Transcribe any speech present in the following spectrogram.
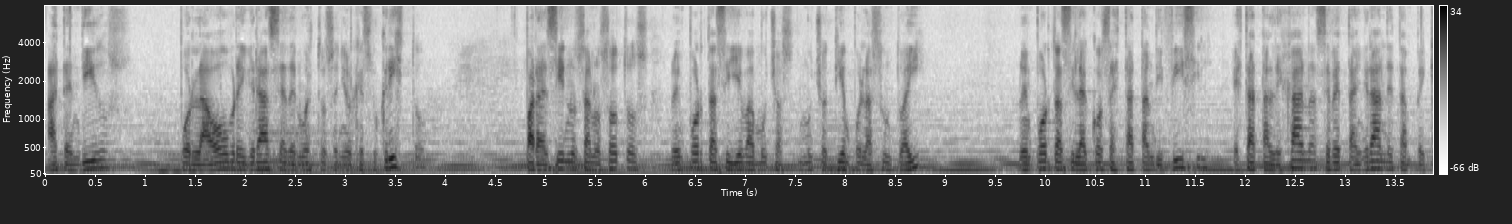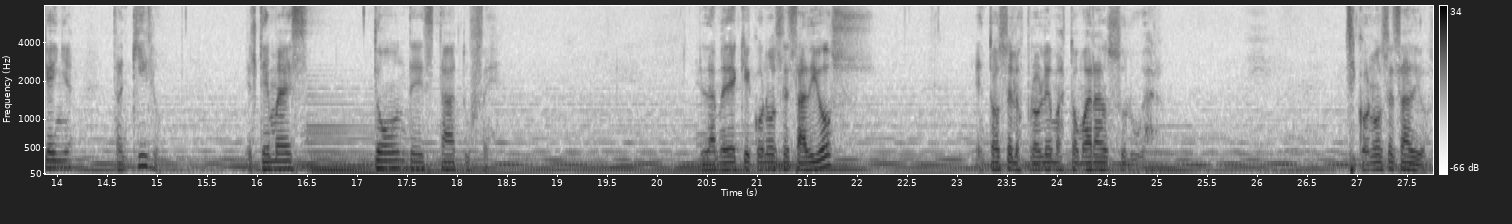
atendidos por la obra y gracia de nuestro Señor Jesucristo para decirnos a nosotros, no importa si lleva mucho, mucho tiempo el asunto ahí, no importa si la cosa está tan difícil, está tan lejana, se ve tan grande, tan pequeña, tranquilo. El tema es, ¿dónde está tu fe? En la medida que conoces a Dios, entonces los problemas tomarán su lugar. Si conoces a Dios,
